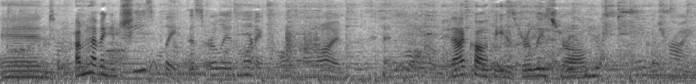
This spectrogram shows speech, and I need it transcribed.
And I'm having a cheese plate this early in the morning. Where's my wine? that coffee is really strong. I'm trying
